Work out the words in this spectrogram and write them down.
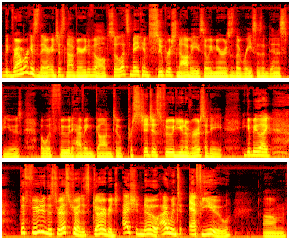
the groundwork is there, it's just not very developed. So let's make him super snobby, so he mirrors the racism Dennis spews, but with food having gone to a prestigious food university. He could be like, The food in this restaurant is garbage. I should know. I went to FU. Um,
